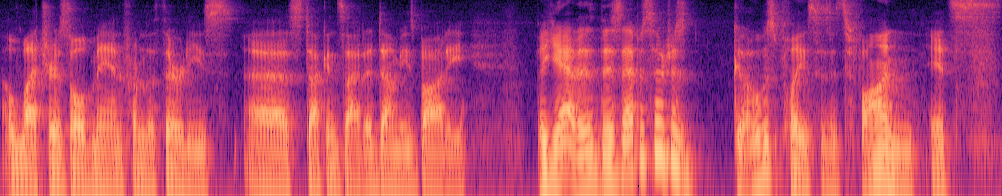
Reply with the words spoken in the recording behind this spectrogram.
a lecherous old man from the 30s uh, stuck inside a dummy's body. But yeah, this, this episode just goes places. It's fun. It's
